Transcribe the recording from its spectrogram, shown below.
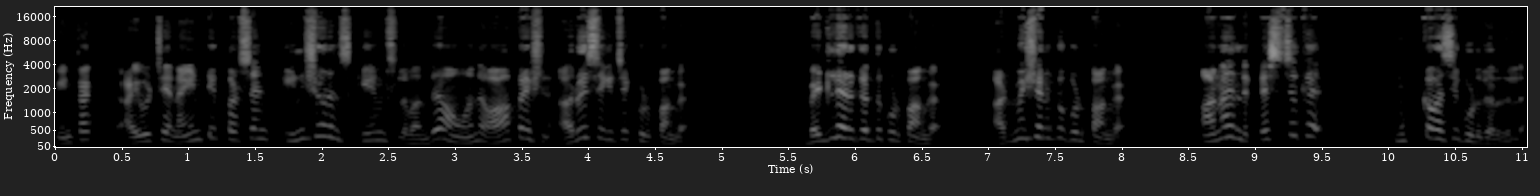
In fact I would say ninety percent insurance ஸ்கீம்ஸ்ல வந்து அவங்க வந்து ஆப்ரேஷன் அறுவை சிகிச்சை கொடுப்பாங்க. பெட்ல இருக்கிறதுக்கு கொடுப்பாங்க. அட்மிஷனுக்கு கொடுப்பாங்க. ஆனா இந்த டெஸ்ட்டுக்கு முக்கவாசி கொடுக்கறது இல்ல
